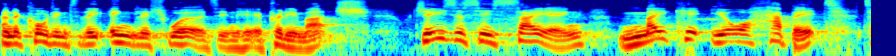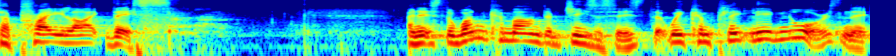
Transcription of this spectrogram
and according to the English words in here, pretty much, Jesus is saying, make it your habit to pray like this. And it's the one command of Jesus's that we completely ignore, isn't it?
